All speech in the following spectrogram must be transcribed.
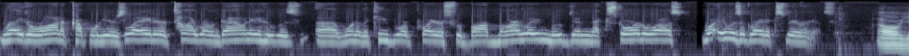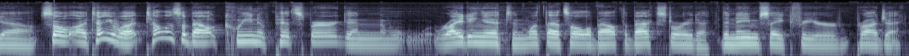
Later on, a couple years later, Tyrone Downie, who was uh, one of the keyboard players for Bob Marley, moved in next door to us. Well, it was a great experience. Oh yeah. So I tell you what, tell us about Queen of Pittsburgh and writing it and what that's all about. The backstory to the namesake for your project.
